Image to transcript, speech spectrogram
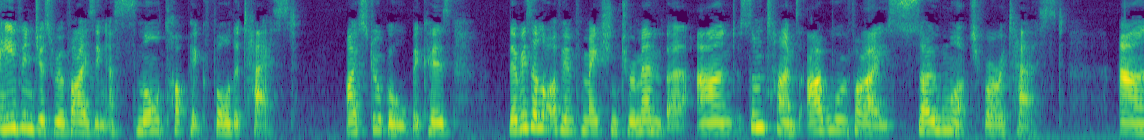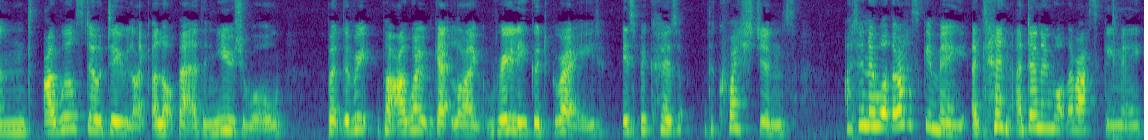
even just revising a small topic for the test, I struggle because there is a lot of information to remember and sometimes I will revise so much for a test and I will still do like a lot better than usual but the but I won't get like really good grade is because the questions I don't know what they're asking me. Again I don't know what they're asking me.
